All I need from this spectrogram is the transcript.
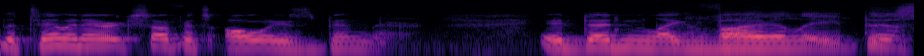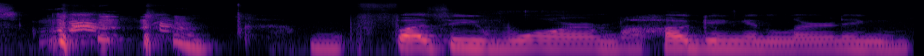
the Tim and Eric stuff, it's always been there. It doesn't like violate this fuzzy, warm, hugging and learning,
